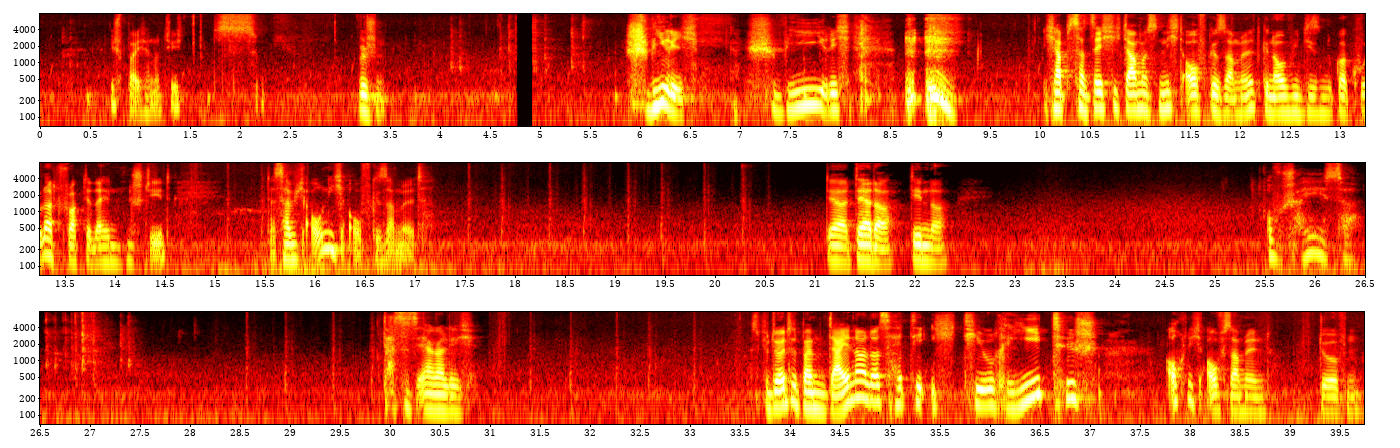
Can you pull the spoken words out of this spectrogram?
Ich speichere natürlich zwischen. Schwierig. Schwierig. Ich habe es tatsächlich damals nicht aufgesammelt, genau wie diesen Coca-Cola-Truck, der da hinten steht. Das habe ich auch nicht aufgesammelt. Der, der da, den da. Oh, scheiße. Das ist ärgerlich. Das bedeutet beim Diner, das hätte ich theoretisch auch nicht aufsammeln dürfen.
